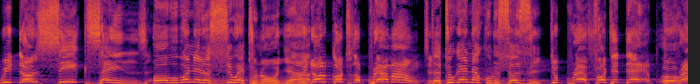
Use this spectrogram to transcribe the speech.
Kati ebirala bijja kugattibwako We don't seek signs. obubonero si bwe We tunoonya don't go to the prayer mount tetugenda ku lusozi to pray 40 days, to Oh. pray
